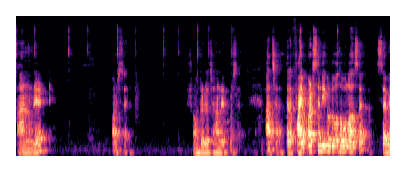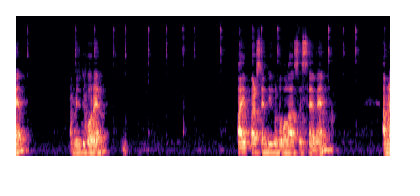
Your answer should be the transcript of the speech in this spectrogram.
হান্ড্রেড পার্সেন্ট সংখ্যাটি হচ্ছে হান্ড্রেড পার্সেন্ট আচ্ছা তাহলে ফাইভ পার্সেন্ট ইকুয়াল টু কথা বলা আছে সেভেন আপনি যদি করেন ফাইভ পার্সেন্ট ইকুয়াল টু বলা আছে সেভেন আমরা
